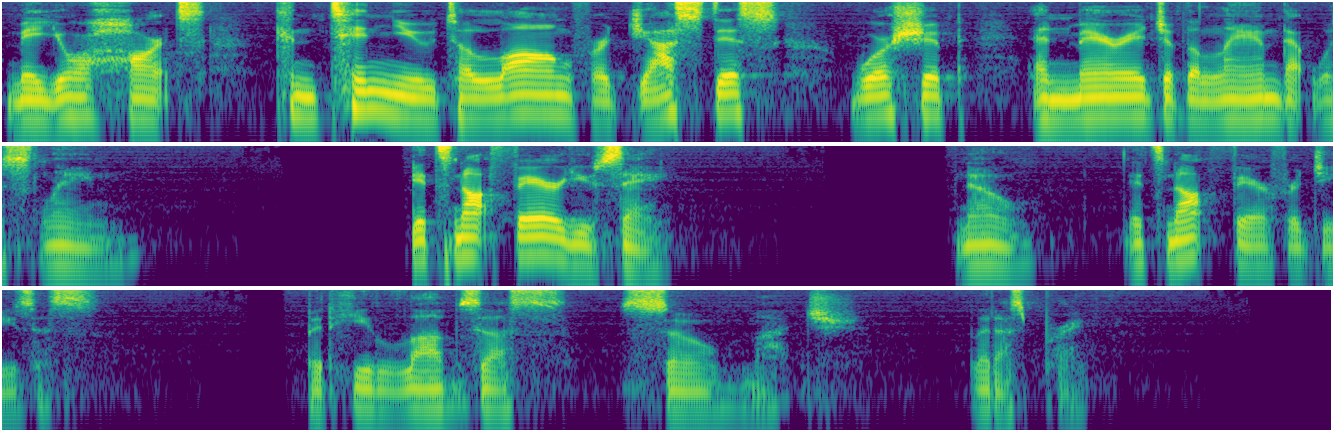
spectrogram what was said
May your hearts continue to long for justice, worship, and marriage of the Lamb that was slain. It's not fair, you say. No, it's not fair for Jesus, but he loves us so much. Let us pray.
